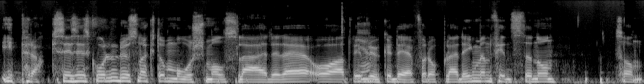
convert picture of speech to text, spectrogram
i praksis i skolen? Du snakket om morsmålslærere og at vi ja. bruker det for opplæring, men fins det noen sånn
